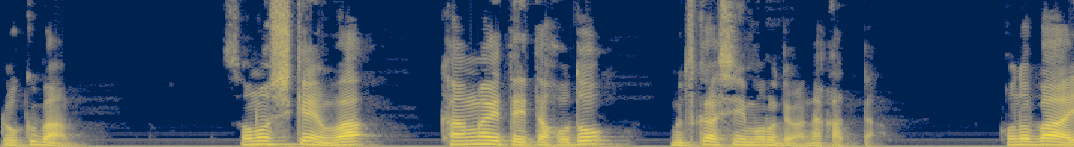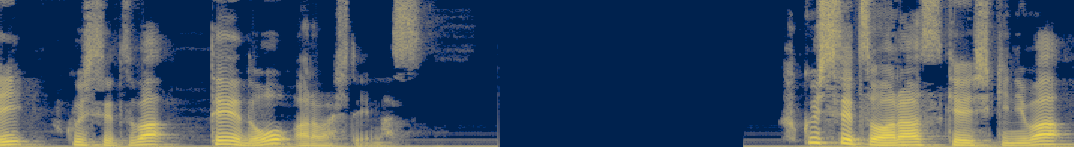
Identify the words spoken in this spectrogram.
6番、その試験は考えていたほど難しいものではなかった。この場合、副施設は程度を表しています。副施設を表す形式には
